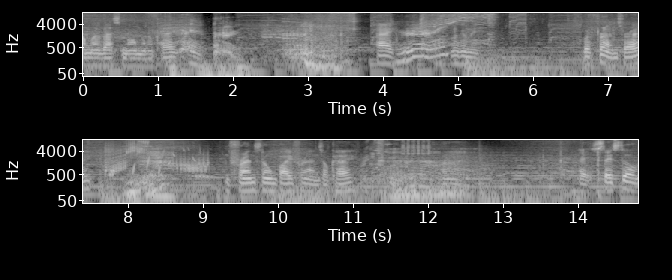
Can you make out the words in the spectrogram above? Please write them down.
not my best moment, okay? Hey, look at me. We're friends, right? And friends don't bite friends, okay? All right. Hey, stay still.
